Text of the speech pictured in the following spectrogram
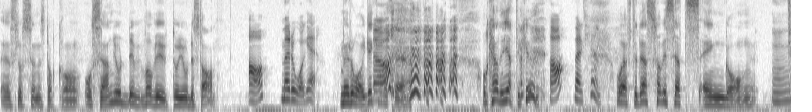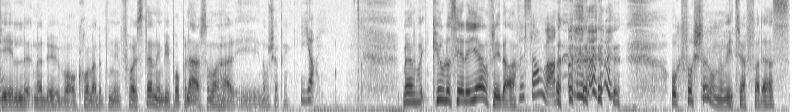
eh, Slussen i Stockholm och sen gjorde, var vi ute och gjorde stan. Ja, med råge. Med råge kan Ja. man säga. Och hade jättekul. Ja, verkligen. Och efter dess har vi setts en gång Mm. till när du var och kollade på min föreställning Bli populär som var här i Norrköping. Ja, Men kul att se dig igen Frida. detsamma. Och första gången vi träffades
